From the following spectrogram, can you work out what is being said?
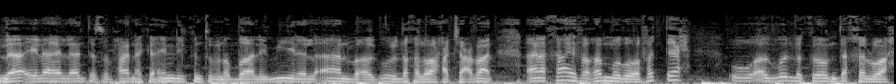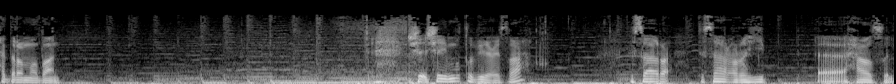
لا اله الا انت سبحانك اني كنت من الظالمين الان بقول دخل واحد شعبان أنا خايف اغمض وافتح واقول لكم دخل واحد رمضان شيء مو طبيعي صح؟ تسارع تسارع رهيب آه، حاصل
